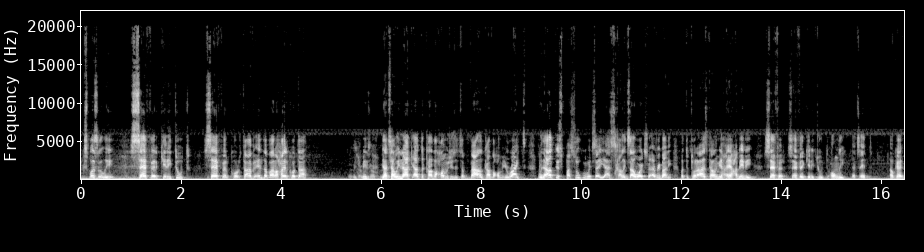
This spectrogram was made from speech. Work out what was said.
explicitly Sefer Kiritut, Sefer Korta, and Davar Achayr Which means that's how we knock out the Kavahomer. It's a valid Kavahomer. You're right. Without this pasuk, we would say yes, Chalitza works for everybody. But the Torah is telling me, hey, Habibi, Sefer, Sefer Kiritut, only. That's it. Okay.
